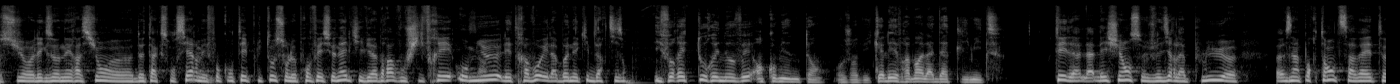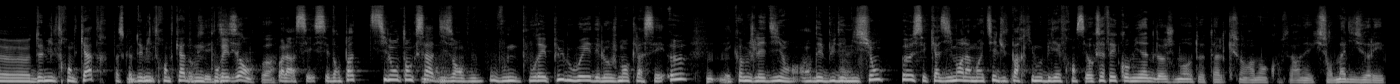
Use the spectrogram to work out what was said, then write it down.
sur l'exonération de taxes foncières, mais il faut compter plutôt sur le professionnel qui viendra vous chiffrer au mieux les travaux et la bonne équipe d'artisans. Il faudrait tout rénover en combien de temps aujourd'hui? Quelle est vraiment la date limite? Écoutez, l'échéance, je veux dire, la plus euh, importante, ça va être 2034, euh, parce que 2034, vous ne pourrez... 10 ans, quoi. Voilà, c'est dans pas si longtemps que ça, 10 ans. Vous, ne pourrez plus louer des logements classés E, et comme je l'ai dit en, début d'émission, E, c'est quasiment la moitié du parc immobilier français. Donc ça fait combien de logements au total qui sont vraiment concernés, qui sont mal isolés?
